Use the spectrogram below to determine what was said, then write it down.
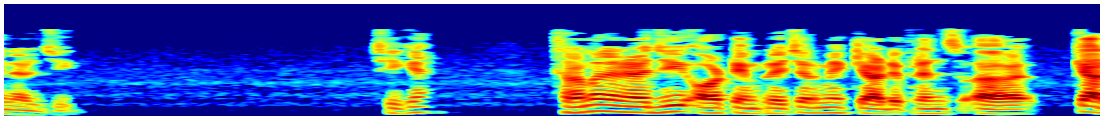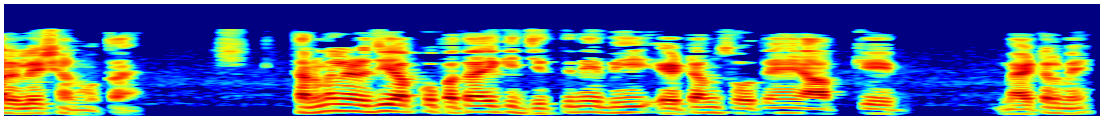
एनर्जी ठीक है? थर्मल एनर्जी और टेम्परेचर में क्या डिफरेंस क्या रिलेशन होता है? थर्मल एनर्जी आपको पता है कि जितने भी एटम्स होते हैं आपके मैटर में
